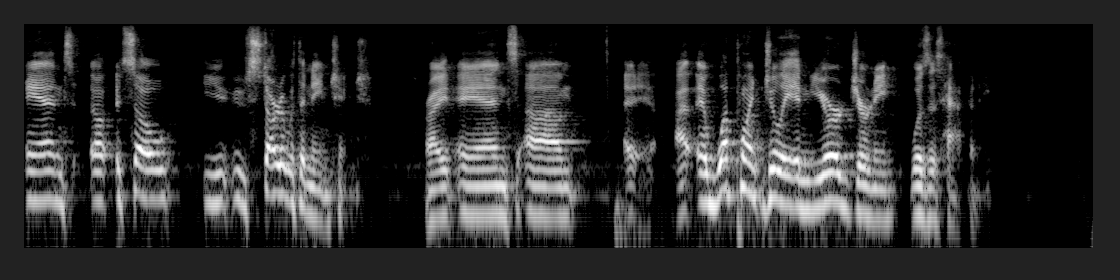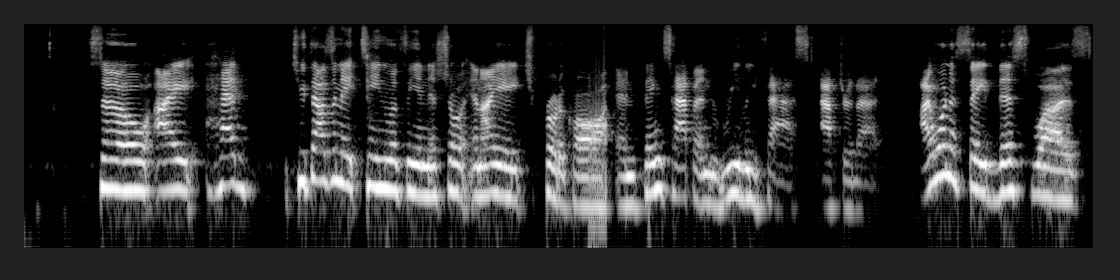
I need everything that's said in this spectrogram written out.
And uh, so you, you started with a name change, right? And um, I, at what point, Juleigh, in your journey was this happening? So I had 2018 was the initial NIH protocol, and things happened really fast after that. I want to say this was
